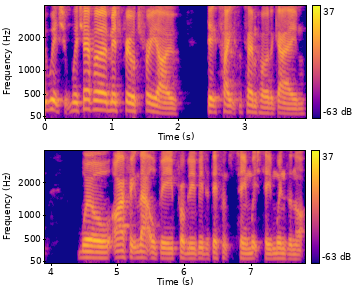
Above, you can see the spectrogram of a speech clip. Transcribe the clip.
which whichever midfield trio dictates the tempo of the game will I think that will be probably be the difference between which team wins or not.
